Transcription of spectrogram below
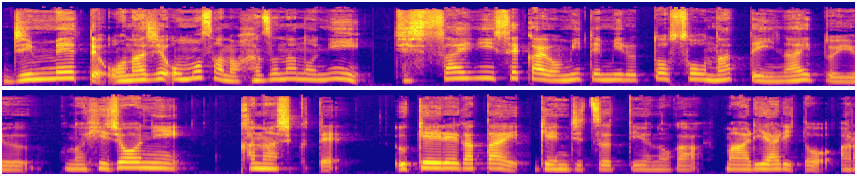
人命って同じ重さのはずなのに、実際に世界を見てみるとそうなっていないという、この非常に悲しくて受け入れがたい現実っていうのが、まあ、ありありと現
